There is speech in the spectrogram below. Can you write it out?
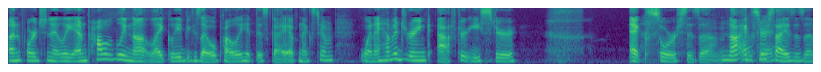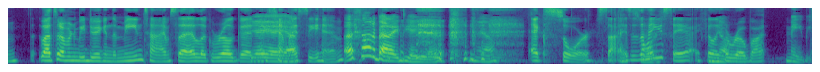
unfortunately, and probably not likely because I will probably hit this guy up next time when I have a drink after Easter. Exorcism, not Okay. exorcisism. That's what I'm going to be doing in the meantime, so that I look real good Yeah, next yeah, time yeah. I see him. That's not a bad idea either. Yeah, Exorcise. Is that how you say it? I feel like No. a robot. maybe.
